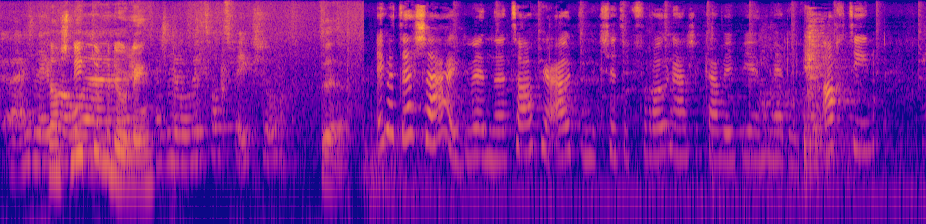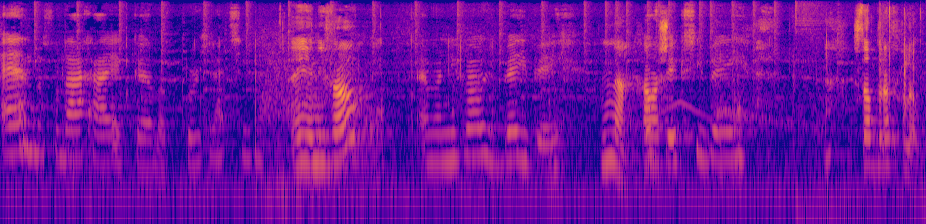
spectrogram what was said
Hij is Dat is niet de eh, bedoeling. Hij is helemaal wit van het speeksel. Ik ben Tessa, ik ben eh, 12 jaar oud en ik zit op Verona's KWPN Merrie. Ik ben 18 en vandaag ga ik eh, wat koers laten zien. En je niveau? En mijn niveau is BB. Nou, gaan we Dixie B. stap eraf gelopen.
